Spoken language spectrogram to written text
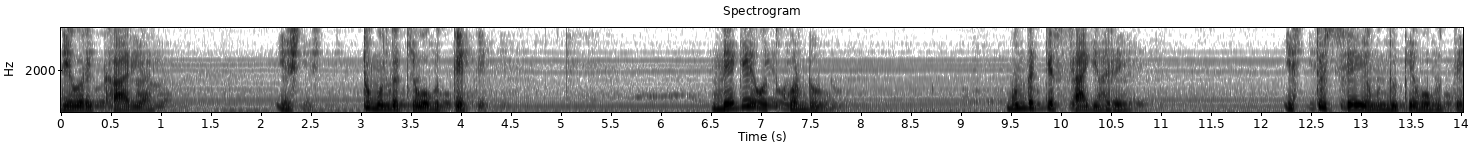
ದೇವರ ಕಾರ್ಯ ಎಷ್ಟು ಮುಂದಕ್ಕೆ ಹೋಗುತ್ತೆ? ನೆಗೆ ಹೊತ್ಕೊಂಡು ಮುಂದಕ್ಕೆ ಸಾಗಿದರೆ ಎಷ್ಟು ಸೇವೆ ಮುಂದಕ್ಕೆ ಹೋಗುತ್ತೆ?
